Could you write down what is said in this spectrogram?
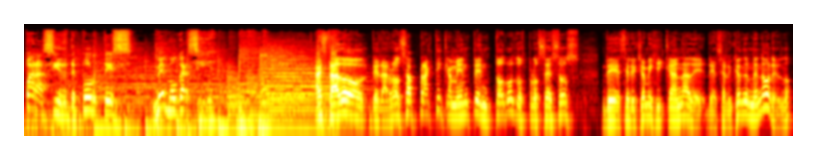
Para Sir Deportes, Memo García. Ha estado de la Rosa prácticamente en todos los procesos de selección mexicana, de, selecciones menores, ¿no?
